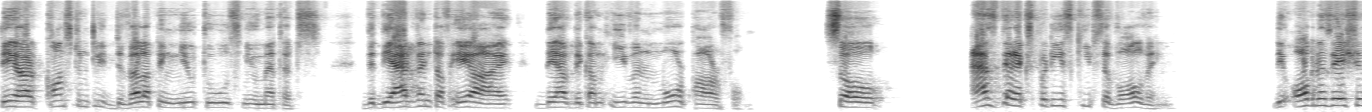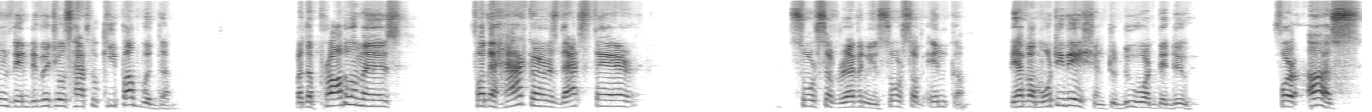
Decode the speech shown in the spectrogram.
They are constantly developing new tools, new methods. With the advent of AI, they have become even more powerful. So as their expertise keeps evolving, the organizations, the individuals have to keep up with them. But the problem is for the hackers, that's their source of revenue, source of income. They have a motivation to do what they do. For us,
